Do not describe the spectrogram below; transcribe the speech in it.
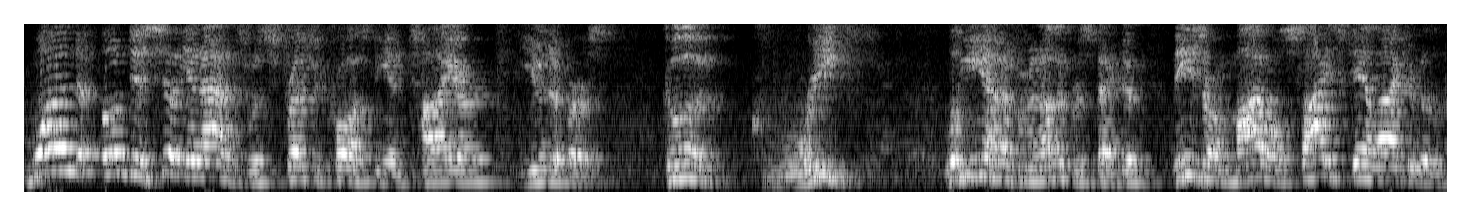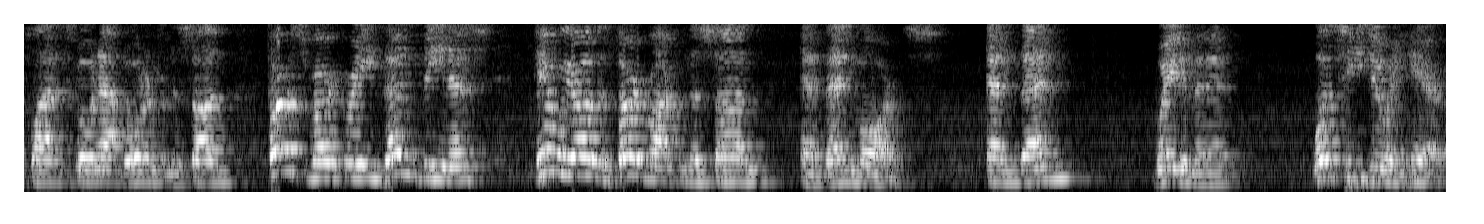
One undecillion atoms would stretch across the entire universe. Good grief. Looking at it from another perspective, these are models, size scale accurate of the planets going out in order from the Sun. First Mercury, then Venus. Here we are, the third rock from the Sun, and then Mars. And then, wait a minute, what's he doing here?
